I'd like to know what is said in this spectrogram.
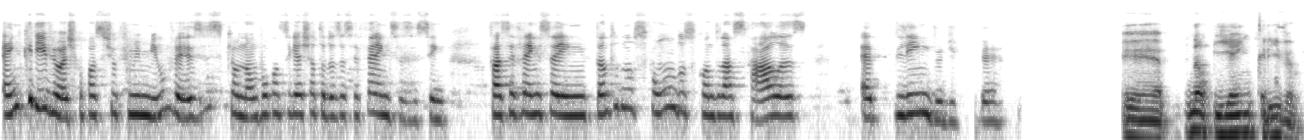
é incrível. Acho que eu posso assistir o filme mil vezes, que eu não vou conseguir achar todas as referências. Assim, faz referência em tanto nos fundos quanto nas falas. É lindo de ver. É, não, e é incrível.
